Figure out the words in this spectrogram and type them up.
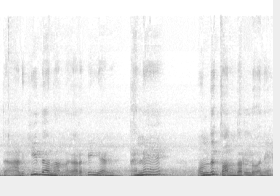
దానికి దాని అన్నగారికి వెంటనే ఉంది తొందరలోనే.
